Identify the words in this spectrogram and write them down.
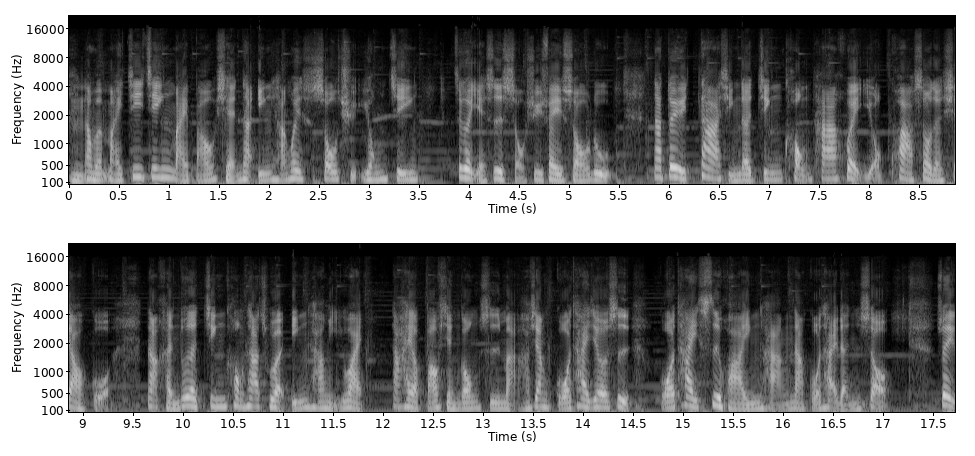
嗯、那么买基金、买保险，那银行会收取佣金，这个也是手续费收入。那对于大型的金控，它会有跨售的效果。那很多的金控，它除了银行以外，它还有保险公司嘛，好像国泰就是国泰世华银行，那国泰人寿，所以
